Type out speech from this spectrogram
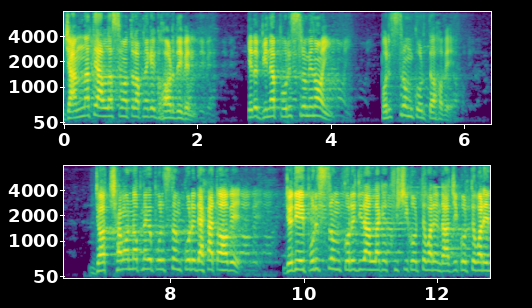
জান্নাতে আল্লাহ সুবহানাহু আপনাকে ঘর দিবেন। কিন্তু বিনা পরিশ্রমে নয়, পরিশ্রম করতে হবে। যৎ সামান্য আপনাকে পরিশ্রম করে দেখাতে হবে। যদি এই পরিশ্রম করে যদি আল্লাহকে খুশি করতে পারেন, রাজি করতে পারেন,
